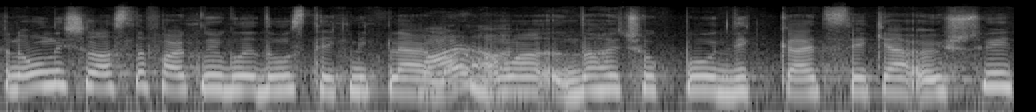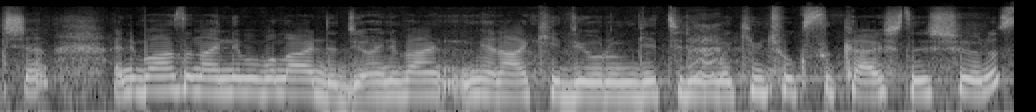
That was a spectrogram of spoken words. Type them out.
Hani onun için aslında farklı uyguladığımız teknikler Var var, mı? ama daha çok bu dikkat, zeka ölçtüğü için hani bazen anne babalar da diyor hani ben merak ediyorum getireyim bakayım çok sık karşılaşıyoruz.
